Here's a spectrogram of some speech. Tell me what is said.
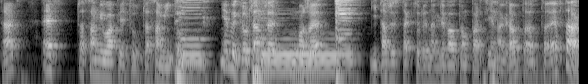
Tak? F czasami łapie tu, czasami tu. Nie wykluczam, że może gitarzysta, który nagrywał tą partię, nagrał to, to F tak.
